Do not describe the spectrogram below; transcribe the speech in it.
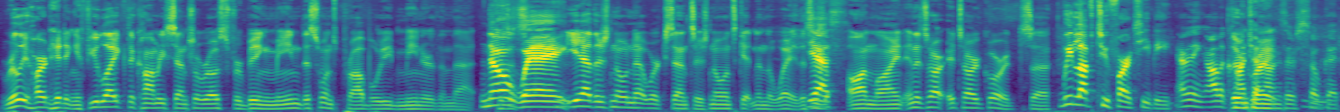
really hard hitting. If you like the Comedy Central roast for being mean, this one's probably meaner than that. No way. Yeah, there's no network censors. No one's getting in the way. This Yes. is online and it's hard. It's hardcore. It's uh, we love Too Far TV. Everything, all the content on there is so good.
